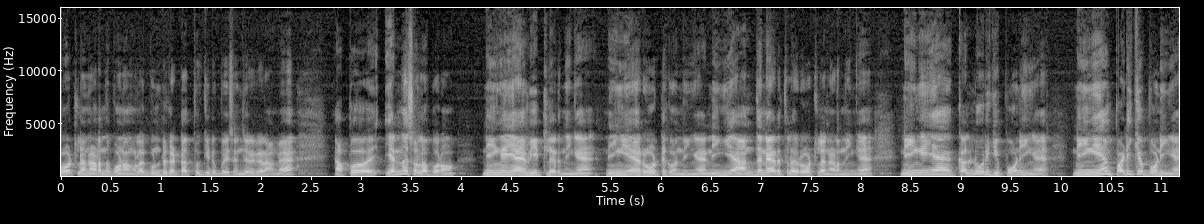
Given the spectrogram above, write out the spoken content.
ரோட்டில் நடந்து போனவங்கள குண்டு கட்டா தூக்கிட்டு போய் செஞ்சுருக்கிறாங்க. அப்போ என்ன சொல்ல போகிறோம் நீங்கள் ஏன் வீட்டில் இருந்தீங்க? நீங்கள் ஏன் ரோட்டுக்கு வந்தீங்க? நீங்கள் ஏன் அந்த நேரத்தில் ரோட்டில் நடந்தீங்க? நீங்கள் ஏன் கல்லூரிக்கு போனீங்க? நீங்கள் ஏன் படிக்க போனீங்க?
